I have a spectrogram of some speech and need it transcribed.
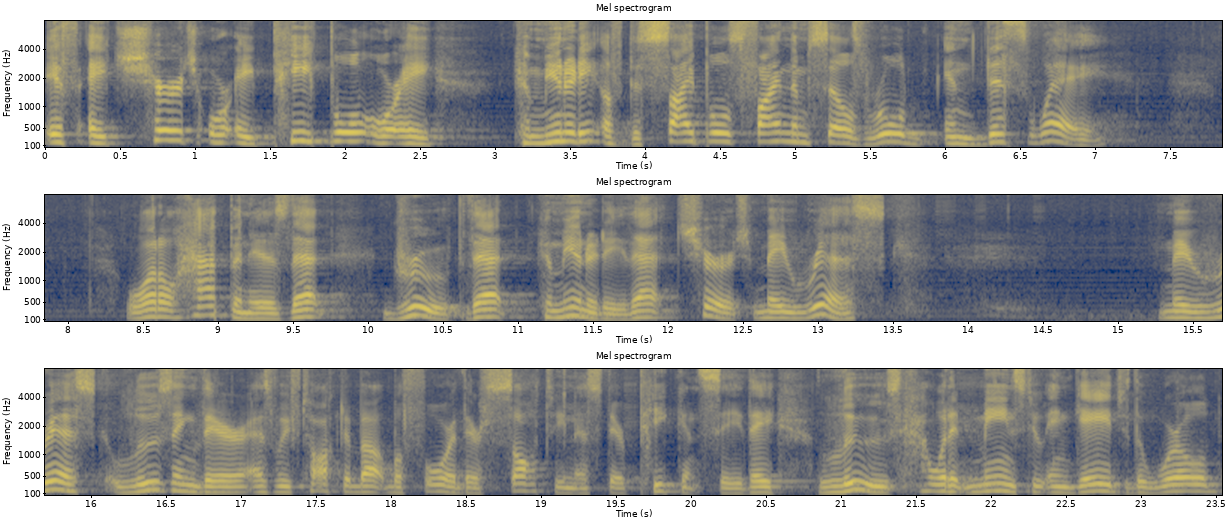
if a church or a people or a community of disciples find themselves ruled in this way, what will happen is that group, that community, that church may risk may risk losing their, as we've talked about before, their saltiness, their piquancy. They lose how, what it means to engage the world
